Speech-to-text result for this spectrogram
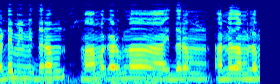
అంటే మేమిద్దరం మా అమ్మ కడుపున ఇద్దరం అన్నదమ్ములం.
